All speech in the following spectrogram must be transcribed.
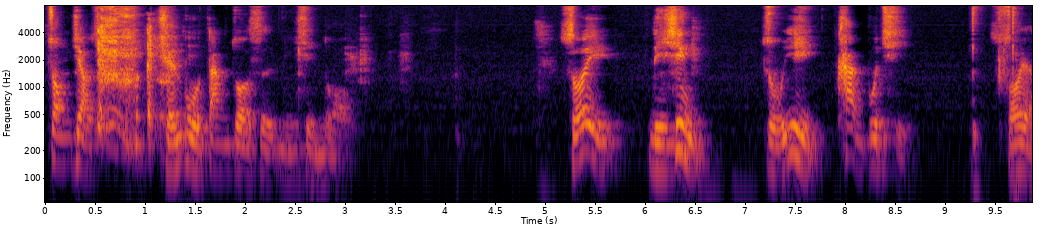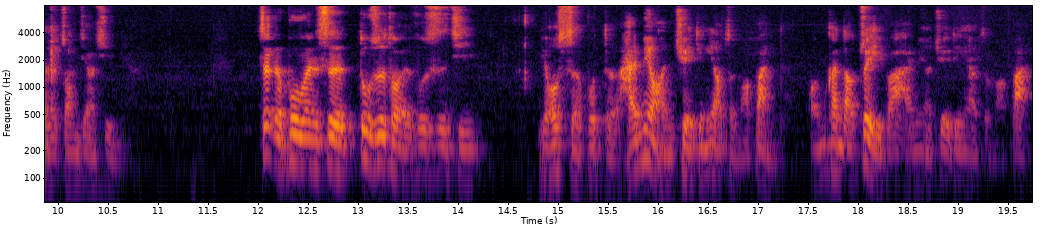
宗教 全部当作是迷信落伍，所以理性主义看不起所有的宗教信仰。这个部分是杜斯妥耶夫斯基有舍不得，还没有很确定要怎么办的。我们看到罪罚还没有确定要怎么办。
